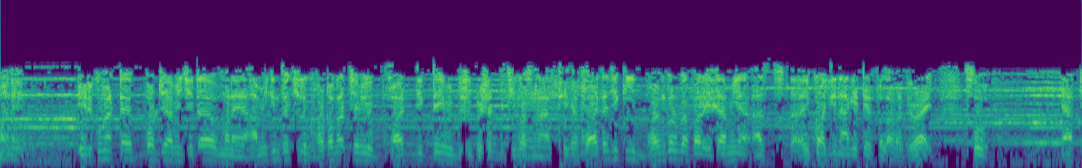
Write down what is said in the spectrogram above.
মানে এরকম একটা পর্যায়ে আমি যেটা মানে আমি কিন্তু অ্যাকচুয়ালি ঘটনার চেয়ে আমি ভয়ের দিকটাই আমি বেশি প্রেশার দিচ্ছি। না ঠিক আছে। ভয়টা যে কি ভয়ঙ্কর ব্যাপার এটা আমি আজ কয়েকদিন আগে টের পেলাম আর কি রাইট সো এত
